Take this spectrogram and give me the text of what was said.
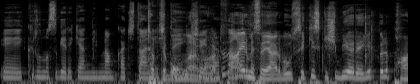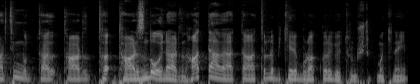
Ee, kırılması gereken bilmem kaç tane Tabii işte tabii onlar şeyler vardı da falan. ayrı mesela yani bu 8 kişi bir araya gelip böyle parti modu tar- tar- ta- tarzında oynardın. Hatta ve hatta hatırla bir kere Buraklara götürmüştük makineyi.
